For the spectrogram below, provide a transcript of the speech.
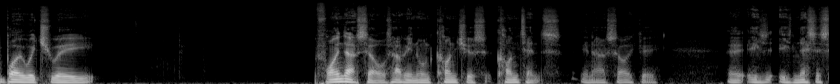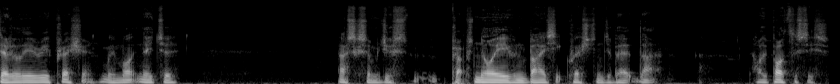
by which we find ourselves having unconscious contents in our psyche uh, is is necessarily repression. We might need to ask some just perhaps naive and basic questions about that hypothesis.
